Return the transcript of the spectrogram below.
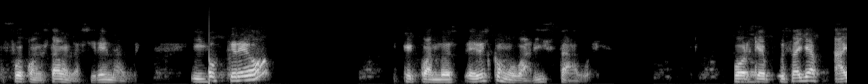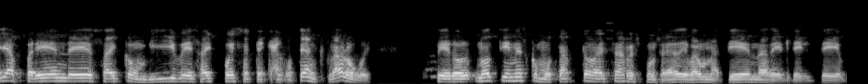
fue cuando estaba en la sirena, güey. Y yo creo que cuando eres como barista, güey. Porque pues ahí, ahí aprendes, ahí convives, ahí pues te cagotean, claro, güey pero no tienes como tanto esa responsabilidad de llevar una tienda, de, de, de,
